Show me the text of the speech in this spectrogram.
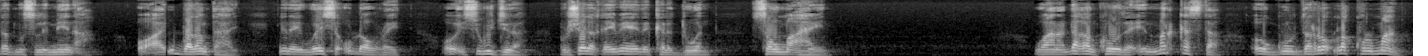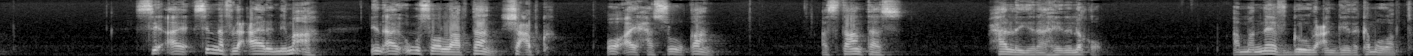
Dad muslimiin ah oo ay u badan tahay inay weyse u dhowreyd oo isugu jira bulshada qeybaheeda kala duwan sow ma ahayn. Waana dhaqankooda in mar kasta oo guuldarro la kulmaan si nafla caarinimo ah in ay ugu soo laabtaan shacabka oo ay xasuuqaan. Astaantaas maxaa la yihaha heliliqo ama neef gowracangeeda kama waabto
